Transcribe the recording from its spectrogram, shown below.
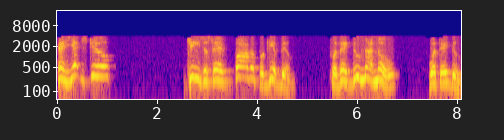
And yet still, Jesus said, Father, forgive them, for they do not know what they do.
